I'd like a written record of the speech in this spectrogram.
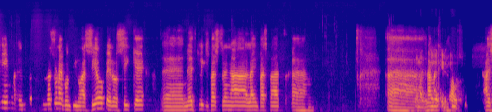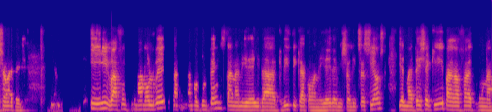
Sí, no és una continuació, però sí que eh, Netflix va estrenar l'any passat eh, La eh, maldició de Hill House. Això mateix. I va funcionar molt bé, van estar molt contents, tant a nivell de crítica com a nivell de visualitzacions, i el mateix equip ha agafat una,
